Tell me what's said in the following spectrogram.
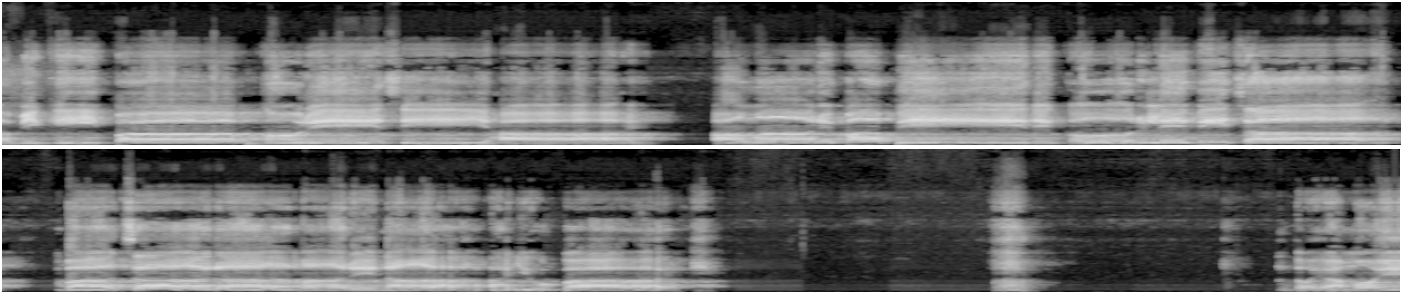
আমি কি পাপ করেছি? হায়, আমার পাপের করলে বিচার, বাচার আমার নাই উপায়। দয়াময়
